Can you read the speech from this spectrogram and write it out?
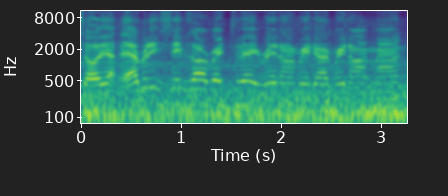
so yeah, everything seems all right today. Right on, right on, right on, man.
